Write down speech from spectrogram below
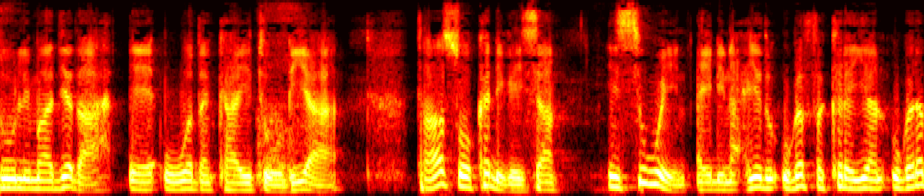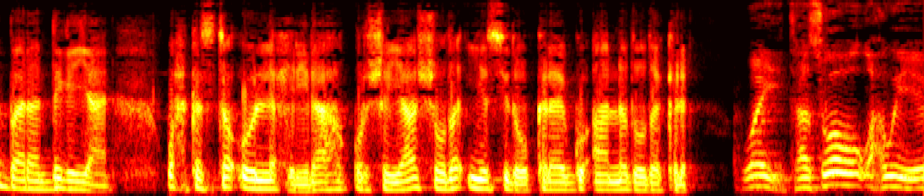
duulimaadyada ee waddanka etoobiya taasoo ka dhigaysa in si weyn ay dhinacyadu uga fakarayaan ugana baaraandegayaan wax kasta oo la xidhiira qorshayaashooda iyo sidoo kale go'aanadooda kale. Way taasi waa waxa weeye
